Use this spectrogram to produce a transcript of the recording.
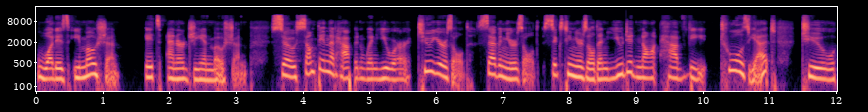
What is emotion? It's energy in motion. So, something that happened when you were two years old, seven years old, 16 years old, and you did not have the tools yet to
